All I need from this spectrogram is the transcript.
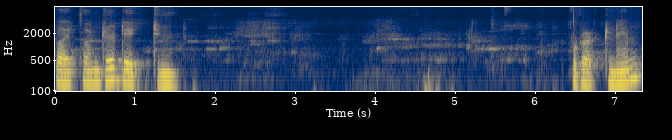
five hundred eighteen. Product name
